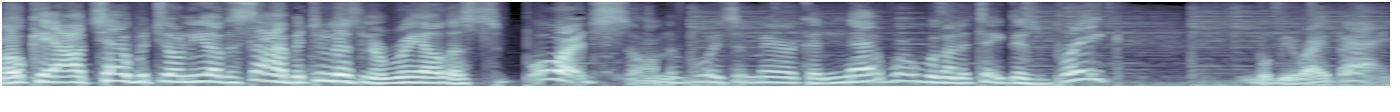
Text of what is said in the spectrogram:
Okay, I'll chat with you on the other side. But you listen to Real Sports on the Voice America Network. We're going to take this break. We'll be right back.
